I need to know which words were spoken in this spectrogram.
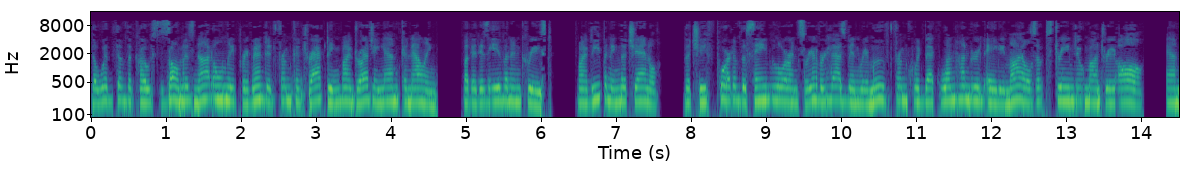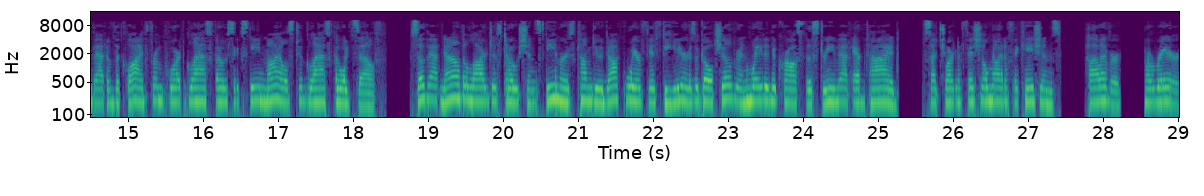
The width of the coast zone is not only prevented from contracting by dredging and canaling, but it is even increased by deepening the channel. The chief port of the St. Lawrence River has been removed from Quebec 180 miles upstream to Montreal and that of the Clyde from Port Glasgow 16 miles to Glasgow itself. So that now the largest ocean steamers come to dock where 50 years ago children waded across the stream at ebb tide. Such artificial modifications, however, are rare,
